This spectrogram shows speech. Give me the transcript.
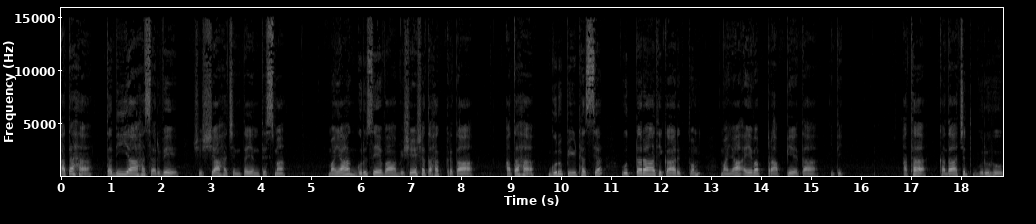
अतः तदीयाः सर्वे शिष्याः चिन्तयन्ति स्म। मया गुरुसेवा विशेषतः कृता। अतः गुरुपीठस्य उत्तराधिकारित्वं मया एव प्राप्येत इति। अथ कदाचित् गुरुः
